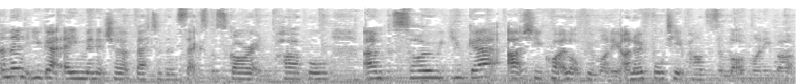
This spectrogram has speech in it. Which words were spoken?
And then you get a miniature Better Than Sex mascara in purple. Um, so you get actually quite a lot for your money. I know £48 is a lot of money, but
